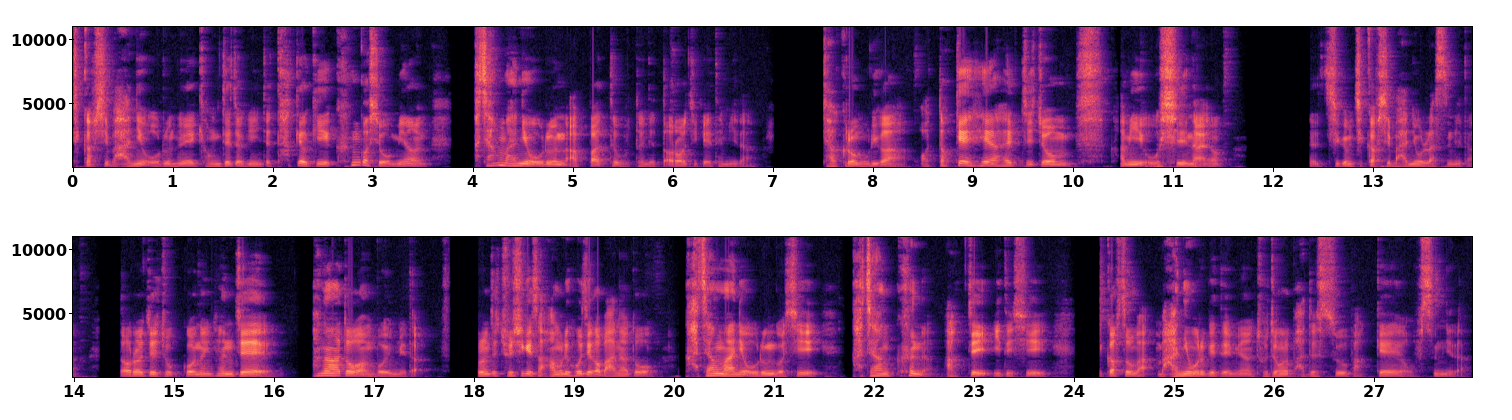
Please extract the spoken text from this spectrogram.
집값이 많이 오른 후에 경제적인 이제 타격이 큰 것이 오면 가장 많이 오른 아파트부터 이제 떨어지게 됩니다. 자, 그럼 우리가 어떻게 해야 할지 좀 감이 오시나요? 지금 집값이 많이 올랐습니다. 떨어질 조건은 현재 하나도 안 보입니다. 그런데 주식에서 아무리 호재가 많아도 가장 많이 오른 것이 가장 큰 악재이듯이 집값도 많이 오르게 되면 조정을 받을 수밖에 없습니다.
